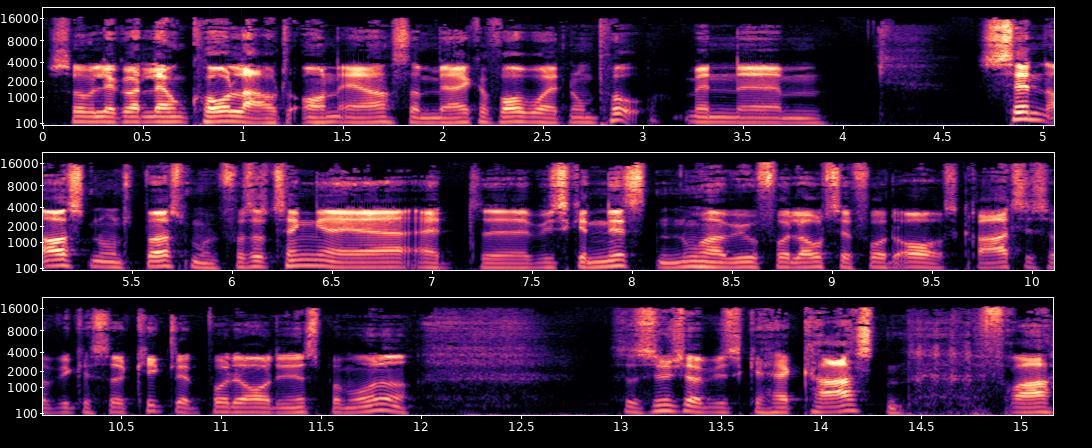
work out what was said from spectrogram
Så vil jeg godt lave en call-out on air, som jeg ikke har forberedt nogen på. Men øhm, send også nogle spørgsmål, for så tænker jeg, at øh, vi skal næsten... Nu har vi jo fået lov til at få et års gratis, og vi kan sidde og kigge lidt på det over de næste par måneder. Så synes jeg, at vi skal have Karsten fra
